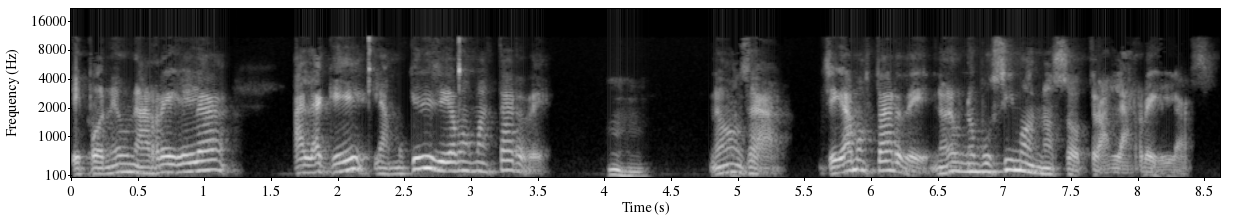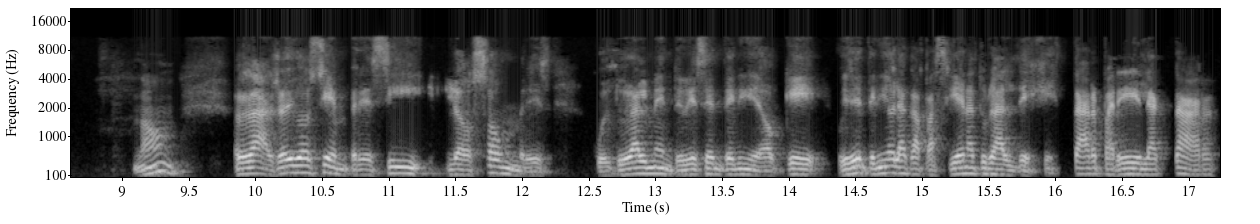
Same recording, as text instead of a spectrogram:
Es poner una regla a la que las mujeres llegamos más tarde. ¿No? O sea, llegamos tarde, no, no pusimos nosotras las reglas. ¿No? ¿Verdad? Yo digo siempre, si los hombres culturalmente hubiesen tenido que, hubiesen tenido la capacidad natural de gestar, parir y lactar,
